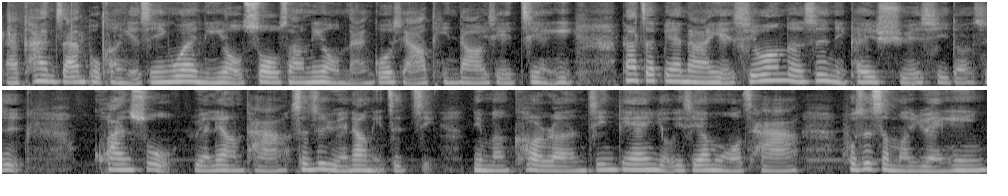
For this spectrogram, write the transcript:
来看占卜，可能也是因为你有受伤、你有难过，想要听到一些建议。那这边呢、也希望的是你可以学习的是。宽恕、原谅他，甚至原谅你自己。你们可能今天有一些摩擦，或是什么原因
